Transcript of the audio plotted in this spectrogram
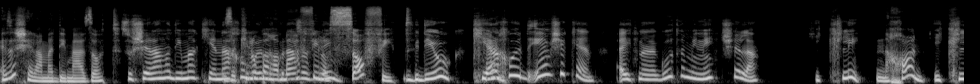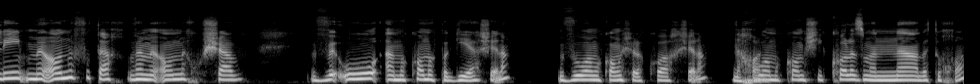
איזה שאלה מדהימה זאת. זו שאלה מדהימה, כי אנחנו... זה כאילו ברמה הזאת יודעים. הפילוסופית. בדיוק, כי כן. אנחנו יודעים שכן. ההתנהגות המינית שלה היא כלי. נכון, היא כלי מאוד מפותח ומאוד מחושב, והוא המקום הפגיע שלה, והוא המקום של הכוח שלה, נכון, והוא המקום שהיא כל הזמן נעה בתוכו.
